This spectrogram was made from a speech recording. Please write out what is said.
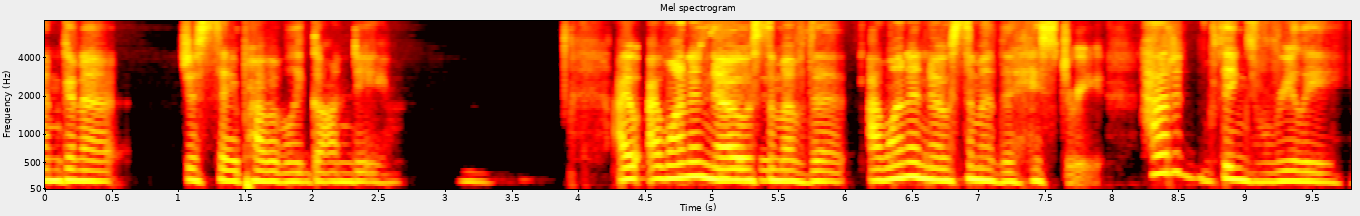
I'm going to just say probably Gandhi. I, I want to know some of the, I want to know some of the history. How did things really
